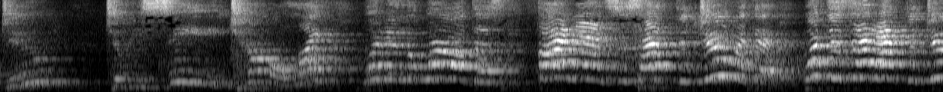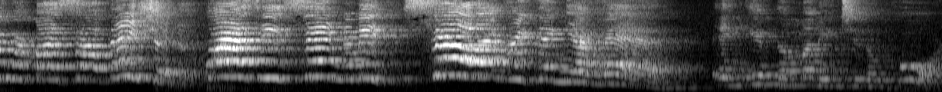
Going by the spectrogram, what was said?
do to receive eternal life? What in the world does finances have to do with it? What does that have to do with my salvation? Why is he saying to me, sell everything you had money to the poor?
